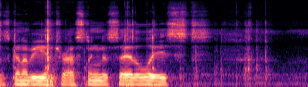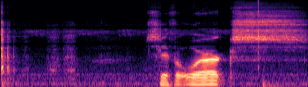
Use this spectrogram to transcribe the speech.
This is going to be interesting to say the least. See if it works.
